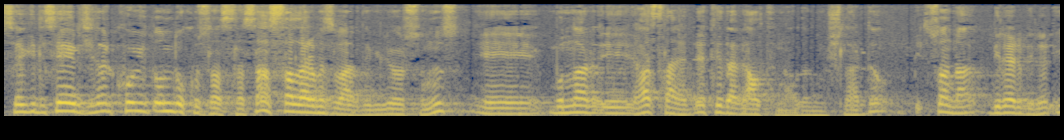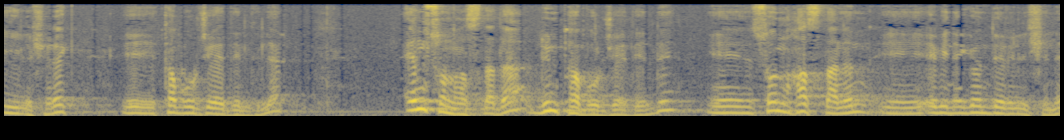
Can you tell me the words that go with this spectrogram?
Sevgili seyirciler, COVID-19 hastası hastalarımız vardı biliyorsunuz. Ee, bunlar e, hastanede tedavi altına alınmışlardı. Sonra birer birer iyileşerek e, taburcu edildiler. En son hasta da dün taburcu edildi. E, son hastanın e, evine gönderilişine,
